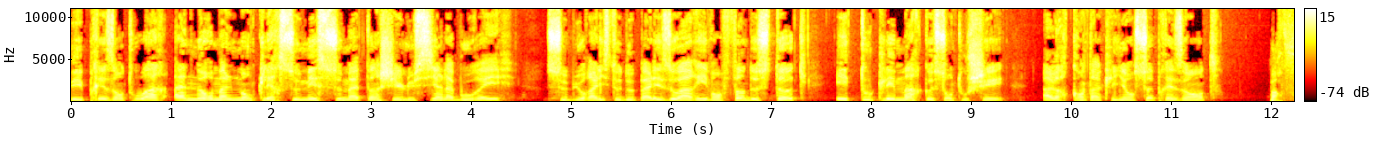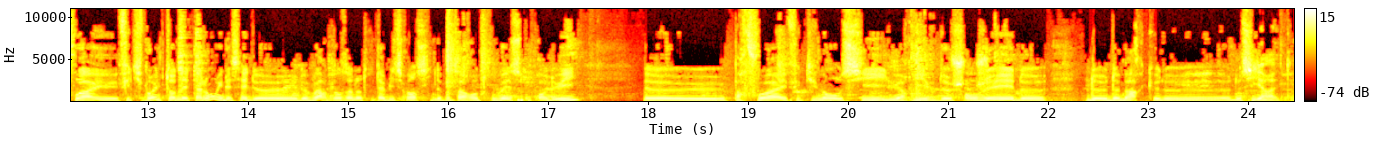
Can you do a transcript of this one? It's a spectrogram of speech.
Des présentoirs anormalement clairsemés ce matin chez Lucien Labouré. Ce buraliste de Palaiso arrive en fin de stock et toutes les marques sont touchées. Alors quand un client se présente, Parfois, effectivement, il tourne les talons, il essaye de, voir dans un autre établissement s'il ne peut pas retrouver son produit. Euh, parfois, effectivement aussi, il lui arrive de changer de, de- marque de, cigarettes.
